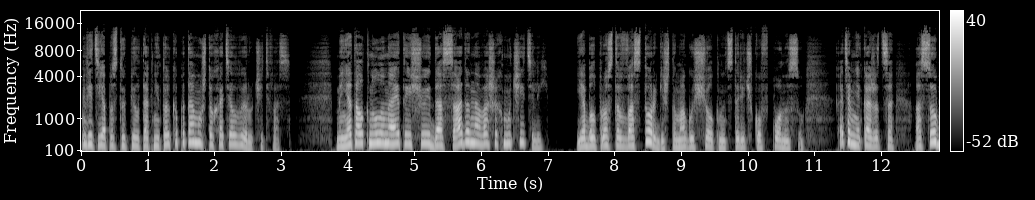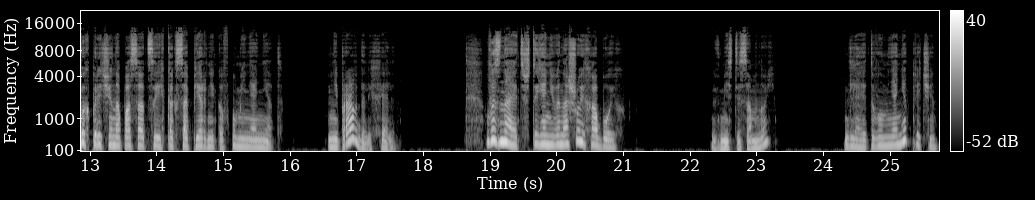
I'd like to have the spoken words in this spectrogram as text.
«Ведь я поступил так не только потому, что хотел выручить вас. Меня толкнула на это еще и досада на ваших мучителей. Я был просто в восторге, что могу щелкнуть старичков по носу, хотя, мне кажется, особых причин опасаться их как соперников у меня нет. Не правда ли, Хелен? Вы знаете, что я не выношу их обоих. Вместе со мной? Для этого у меня нет причин.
